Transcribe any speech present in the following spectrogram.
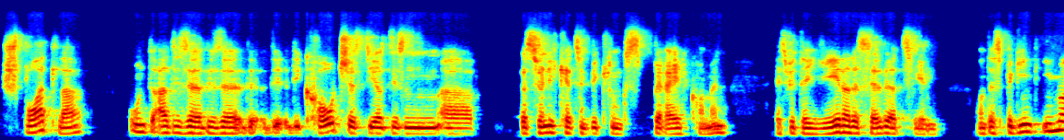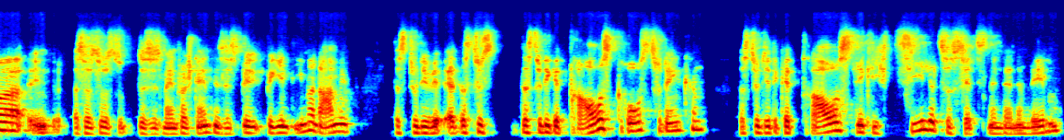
Sportler und all diese, diese, die, die Coaches, die aus diesem äh, Persönlichkeitsentwicklungsbereich kommen. Es wird ja jeder dasselbe erzählen. Und es beginnt immer, in, also so, so, das ist mein Verständnis, es be, beginnt immer damit, dass du, die, äh, dass, du, dass du dir getraust, groß zu denken, dass du dir getraust, wirklich Ziele zu setzen in deinem Leben,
